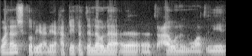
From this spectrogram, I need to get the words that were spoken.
وأحنا نشكر يعني حقيقة لولا تعاون المواطنين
